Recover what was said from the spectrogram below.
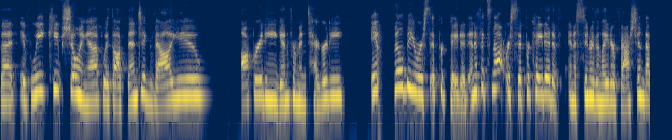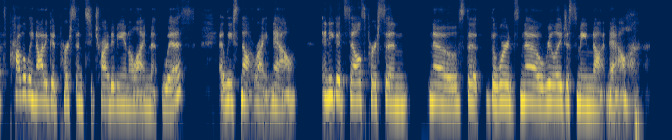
But if we keep showing up with authentic value, operating again from integrity, it will be reciprocated. And if it's not reciprocated in a sooner than later fashion, that's probably not a good person to try to be in alignment with, at least not right now. Any good salesperson knows that the words no really just mean not now.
